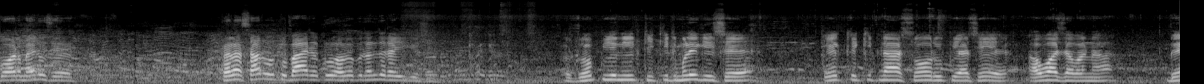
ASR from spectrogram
બોર્ડ માર્યું છે. પહેલાં સારું હતું, બહાર હતું, હવે બધું અંદર આવી ગયું છે. રોપિયાની ટિકિટ મળી ગઈ છે એક ટિકિટના સો રૂપિયા છે આવવા જવાના. બે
